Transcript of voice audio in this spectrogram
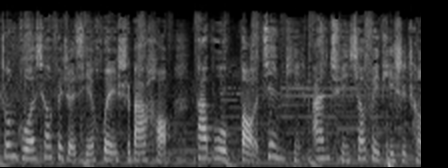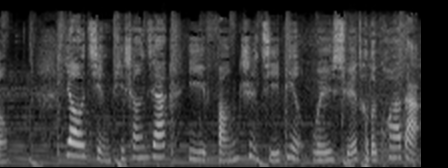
中国消费者协会十八号发布保健品安全消费提示称。要警惕商家以防治疾病为噱头的夸大、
